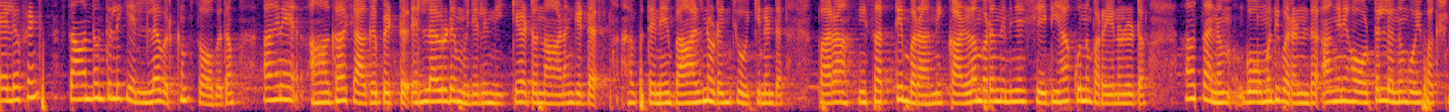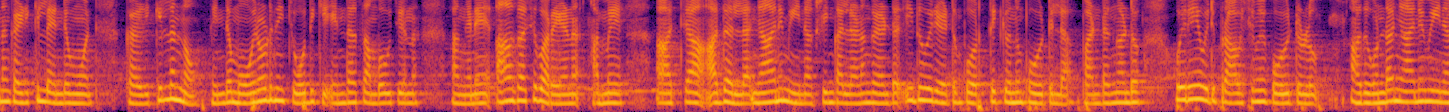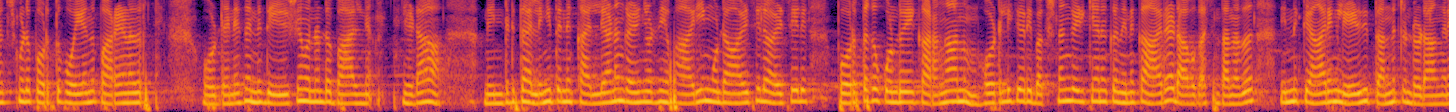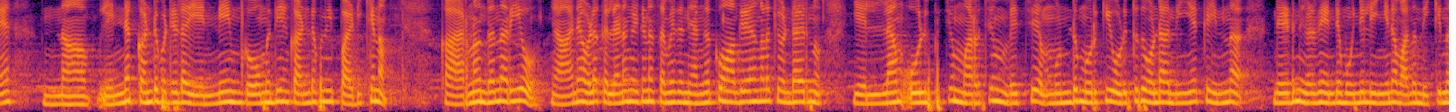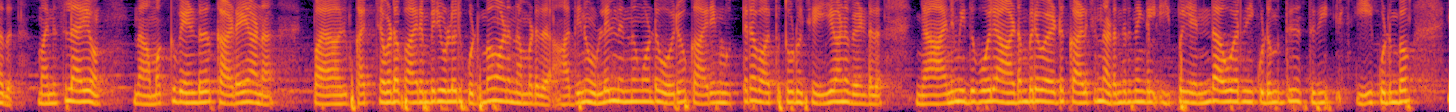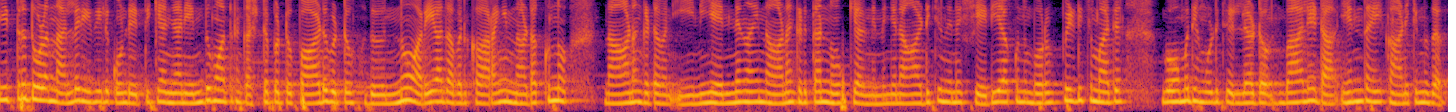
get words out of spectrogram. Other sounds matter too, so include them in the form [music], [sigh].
Hello friends സാന്ത്വനത്തിലേക്ക് എല്ലാവർക്കും സ്വാഗതം. അങ്ങനെ ആകാശ് ആകെപ്പെട്ട് എല്ലാവരുടെയും മുന്നിൽ നിൽക്കട്ടോ നാണം കിട്ട്. അപ്പോൾ തന്നെ ബാലനോടും ചോദിക്കുന്നുണ്ട് പറ നീ സത്യം പറ നീ കള്ളം പറ നിന്നെ ഞാൻ ശരിയാക്കുമെന്ന് പറയുന്നുണ്ട് കേട്ടോ. അവസാനം ഗോമതി പറയുന്നുണ്ട് അങ്ങനെ ഹോട്ടലിലൊന്നും പോയി ഭക്ഷണം കഴിക്കില്ല എന്റെ മോൻ. കഴിക്കില്ലെന്നോ? നിന്റെ മോനോട് നീ ചോദിക്കുക എന്താ സംഭവിച്ചതെന്ന് അങ്ങനെ ആകാശ് പറയാണ് അമ്മേ അച്ഛാ അതല്ല ഞാനും മീനാക്ഷിയും കല്യാണം കഴിഞ്ഞിട്ട് ഇതുവരെയായിട്ടും പുറത്തേക്കൊന്നും പോയിട്ടില്ല. പണ്ടെങ്ങാണ്ടോ ഒരേ ഒരു പ്രാവശ്യമേ പോയിട്ടുള്ളൂ. അതുകൊണ്ടാണ് ഞാനും മീനാക്ഷിയും കൂടെ പുറത്ത് പോയെന്ന് പറയണത്. ഉടനെ തന്നെ ദേഷ്യം വന്നിട്ടുണ്ട് ബാലിന്. എടാ നിന്റെ അടുത്ത് അല്ലെങ്കിൽ തന്നെ കല്യാണം കഴിഞ്ഞ ഉടനെ ഭാര്യയും കൊണ്ട് ആഴ്ചയിൽ ആഴ്ചയിൽ പുറത്തൊക്കെ കൊണ്ടുപോയി കറങ്ങാനും ഹോട്ടലിൽ കയറി ഭക്ഷണം കഴിക്കാനൊക്കെ നിനക്ക് ആരാടാ അവകാശം തന്നത്? നിനക്ക് ആരെങ്കിലും എഴുതി തന്നിട്ടുണ്ടോടാ അങ്ങനെ? എന്നെ കണ്ടുപറ്റിടാ എന്നെയും ഗോമതിയും കണ്ടു നീ പഠിക്കണം. കാരണം എന്താണെന്നറിയോ? ഞാൻ അവളെ കല്യാണം കഴിക്കുന്ന സമയത്ത് ഞങ്ങൾക്കും ആഗ്രഹങ്ങളൊക്കെ ഉണ്ടായിരുന്നു. എല്ലാം ഒളിപ്പിച്ചും മറച്ചും വെച്ച് മുണ്ട് മുറുക്കി കൊടുത്തതുകൊണ്ടാണ് നീയൊക്കെ ഇന്ന് നെടുനീളനെ എന്റെ മുന്നിൽ ഇങ്ങനെ വന്ന് നിൽക്കുന്നത്. മനസ്സിലായോ? നമുക്ക് വേണ്ടത് കടയാണ്. കച്ചവട പാരമ്പര്യമുള്ള ഒരു കുടുംബമാണ് നമ്മുടേത്. അതിനുള്ളിൽ നിന്നും കൊണ്ട് ഓരോ കാര്യങ്ങൾ ഉത്തരവാദിത്തത്തോട് ചെയ്യുകയാണ് വേണ്ടത്. ഞാനും ഇതുപോലെ ആഡംബരമായിട്ട് കളിച്ച് നടന്നിരുന്നെങ്കിൽ ഇപ്പോൾ എന്താവുമായിരുന്നു ഈ കുടുംബത്തിന്റെ സ്ഥിതി? ഈ കുടുംബം ഇത്രത്തോളം നല്ല രീതിയിൽ കൊണ്ട് എത്തിക്കാൻ ഞാൻ എന്തുമാത്രം കഷ്ടപ്പെട്ടു പാടുപെട്ടു ഇതൊന്നും അറിയാതെ അവൻ കറങ്ങി നടക്കുന്നു. നാണം കെട്ടവൻ. ഇനി എന്നെ നായി നാണം കെടുത്താൻ നോക്കിയാൽ നിന്നെ ഞാൻ അടിച്ച് നിന്നെ ശരിയാക്കുന്നു പുറം പിടിച്ച് മാറ്റി. ഗോമതി അങ്ങോട്ട് ചെല്ലാട്ടോ ബാലേട്ടാ എന്തായി കാണിക്കുന്നത്?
